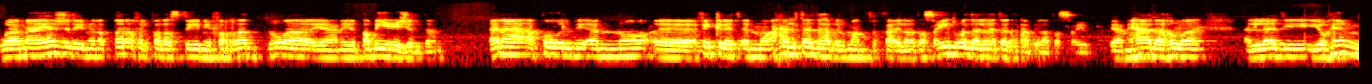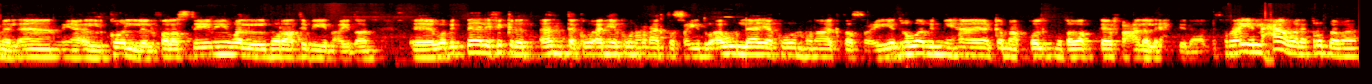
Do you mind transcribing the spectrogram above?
وما يجري من الطرف الفلسطيني في الرد هو يعني طبيعي جدا. أنا أقول بأنه آه، فكرة أنه هل تذهب المنطقة إلى تصعيد ولا لا تذهب إلى تصعيد؟ يعني هذا هو الذي يهم الآن الكل الفلسطيني والمراقبين أيضا آه، وبالتالي فكرة أن تكون أن يكون هناك تصعيد أو لا يكون هناك تصعيد هو بالنهاية كما قلت متوقف على الاحتلال، إسرائيل حاولت ربما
